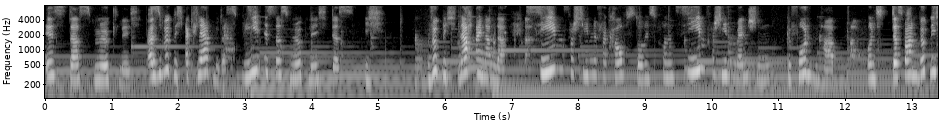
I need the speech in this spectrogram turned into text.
ist das möglich? Also wirklich, erklärt mir das. Wie ist das möglich, dass ich wirklich nacheinander sieben verschiedene Verkaufsstories von sieben verschiedenen Menschen gefunden habe? Und das waren wirklich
